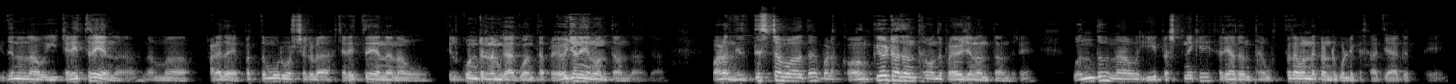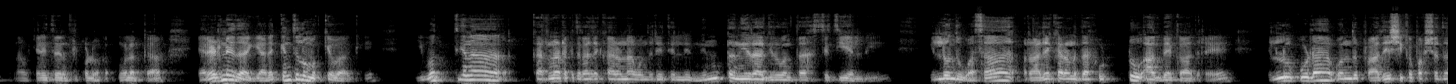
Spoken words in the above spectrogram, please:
ಇದನ್ನು ನಾವು ಈ ಚರಿತ್ರೆಯನ್ನ ನಮ್ಮ ಕಳೆದ ಎಪ್ಪತ್ತ ಮೂರು ವರ್ಷಗಳ ಚರಿತ್ರೆಯನ್ನ ನಾವು ತಿಳ್ಕೊಂಡ್ರೆ ನಮ್ಗೆ ಆಗುವಂತ ಪ್ರಯೋಜನ ಏನು ಅಂತ ಅಂದಾಗ, ಬಹಳ ನಿರ್ದಿಷ್ಟವಾದ, ಬಹಳ ಕಾಂಕ್ರೀಟ್ ಆದಂತಹ ಒಂದು ಪ್ರಯೋಜನ ಅಂತ ಅಂದ್ರೆ, ಒಂದು ನಾವು ಈ ಪ್ರಶ್ನೆಗೆ ಸರಿಯಾದಂತಹ ಉತ್ತರವನ್ನು ಕಂಡುಕೊಳ್ಳಿಕ್ಕೆ ಸಾಧ್ಯ ಆಗುತ್ತೆ. ನಾವು ಚರಿತ್ರೆಯನ್ನು ತಿಳ್ಕೊಳ್ಳುವ ಮೂಲಕ. ಎರಡನೇದಾಗಿ, ಅದಕ್ಕಿಂತಲೂ ಮುಖ್ಯವಾಗಿ, ಇವತ್ತಿನ ಕರ್ನಾಟಕದ ರಾಜಕಾರಣ ಒಂದು ರೀತಿಯಲ್ಲಿ ನಿಂತ ನೀರಾಗಿರುವಂತಹ ಸ್ಥಿತಿಯಲ್ಲಿ, ಇಲ್ಲೊಂದು ಹೊಸ ರಾಜಕಾರಣದ ಹುಟ್ಟು ಆಗ್ಬೇಕಾದ್ರೆ ಎಲ್ಲೂ ಕೂಡ ಒಂದು ಪ್ರಾದೇಶಿಕ ಪಕ್ಷದ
